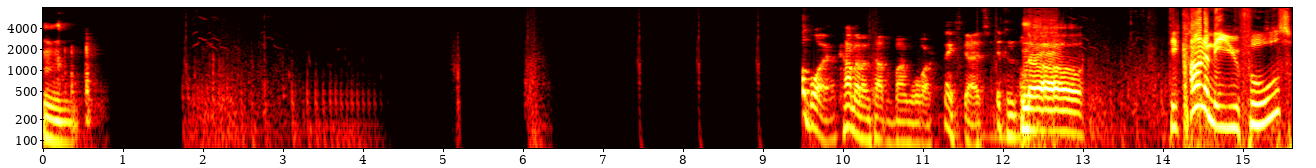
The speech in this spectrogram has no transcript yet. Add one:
Hmm. Oh boy, a comet on top of my war. Thanks, guys. It's an No. The economy, you fools!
